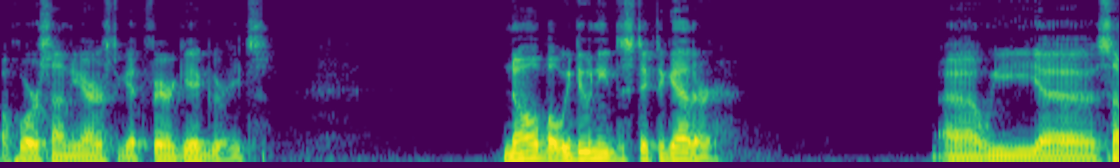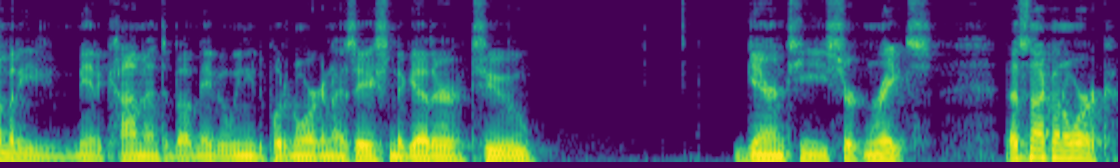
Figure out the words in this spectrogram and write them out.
a horse on the arse to get fair gig rates? No, but we do need to stick together. Uh, we uh, somebody made a comment about maybe we need to put an organization together to guarantee certain rates. That's not going to work.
